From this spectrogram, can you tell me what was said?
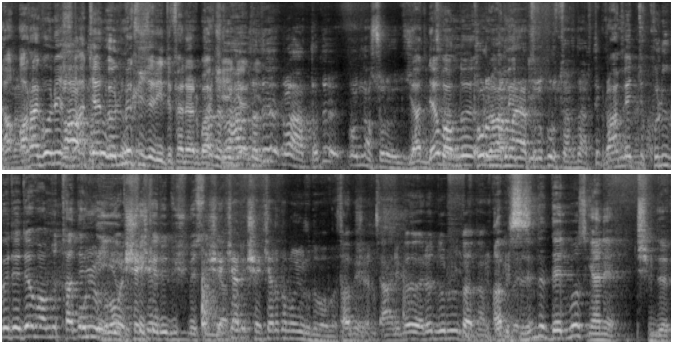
Ya. Aragones Rahatladı, zaten ölmek üzereydi Fenerbahçe'ye rahatladı, geldiğinde. rahatladı. Ondan sonra öldü. Ya devamlı Torunların rahmetli- hayatını kurtardı artık. Rahmetli kulübede devamlı tadel baba. yiyordu Şeker, şekeri düşmesin şeker, şekerden uyurdu baba. Tabii Tabii. yani böyle dururdu adam. Abi sizin de Del Bosque yani şimdi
